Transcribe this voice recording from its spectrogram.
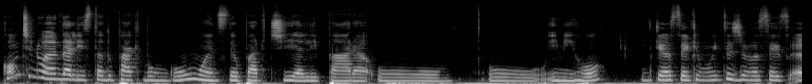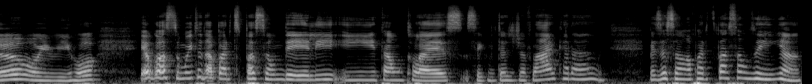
continuando a lista do Park Bong-gum, antes de eu partir ali para o, o Iminho, que eu sei que muitos de vocês amam o Iminho, eu gosto muito da participação dele em Town Class. Sei que muita gente vai falar, ai caramba, mas é só uma participaçãozinha.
